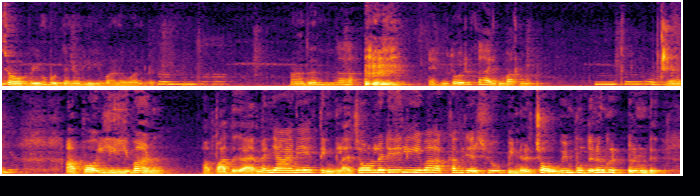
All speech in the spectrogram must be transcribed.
ചൊവ്വയും ബുധനും ലീവാണ് പറഞ്ഞിട്ട്. അതെന്താ? എന്തോ ഒരു കാര്യം പറഞ്ഞു. അപ്പോ അപ്പോൾ ലീവാണ് അപ്പോൾ അത് കാരണം ഞാൻ തിങ്കളാഴ്ച ഓൾറെഡി ലീവ് ആക്കാൻ വിചാരിച്ചു. പിന്നെ ഒരു ചൊവ്വയും ബുധനും കിട്ടുന്നുണ്ട്.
